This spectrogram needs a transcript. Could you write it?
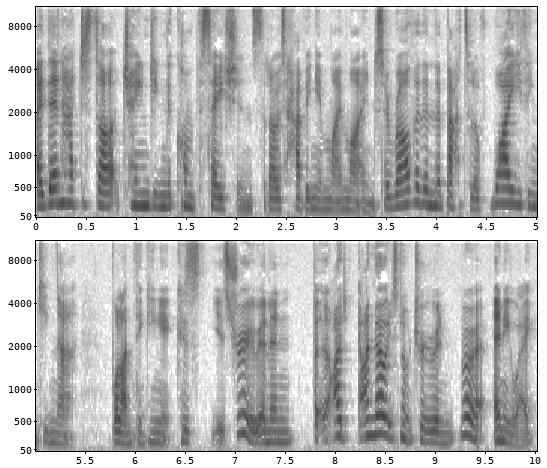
I then had to start changing the conversations that I was having in my mind. So rather than the battle of why are you thinking that? Well, I'm thinking it because it's true. And then, but I, I know it's not true. And uh, anyway,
